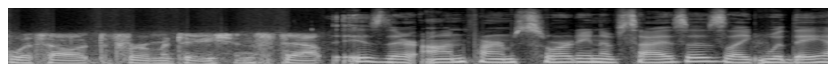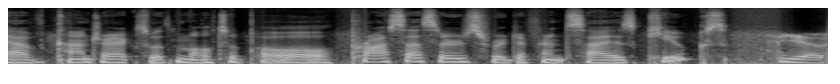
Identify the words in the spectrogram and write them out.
without the fermentation step. Is there on farm sorting of sizes? Like, would they have contracts with multiple processors for different size cukes? Yes.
